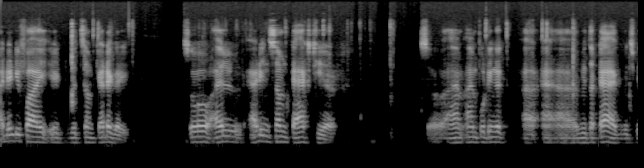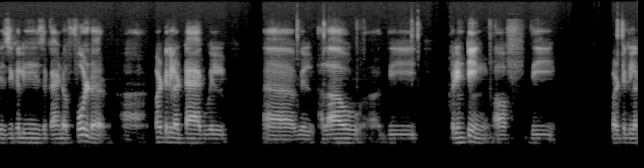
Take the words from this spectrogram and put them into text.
identify it with some category. So I'll add in some text here. So I'm, I'm putting a uh, uh, with a tag which basically is a kind of folder. Uh, particular tag will uh, will allow uh, the printing of the particular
